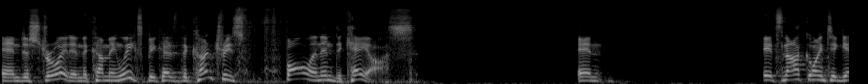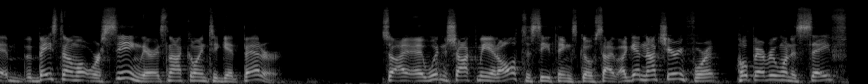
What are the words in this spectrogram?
and destroyed in the coming weeks because the country's fallen into chaos, and it's not going to get based on what we're seeing there. It's not going to get better. So I, it wouldn't shock me at all to see things go side. Again, not cheering for it. Hope everyone is safe.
